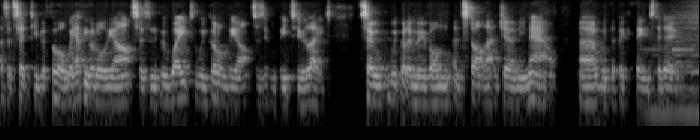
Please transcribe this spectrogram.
as I've said to you before, we haven't got all the answers, and if we wait till we've got all the answers, it will be too late. So we've got to move on and start that journey now uh, with the big things to do.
